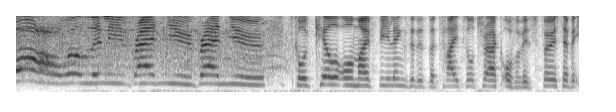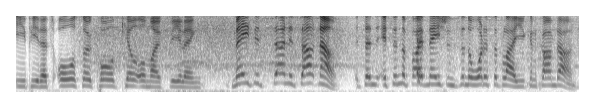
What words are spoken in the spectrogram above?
Whoa! Will Linley, brand new, brand new. It's called Kill All My Feelings. It is the title track off of his first ever EP that's also called Kill All My Feelings. Mate, it's done. It's out now. It's in it's in the Five Nations, in the water supply. You can calm down.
